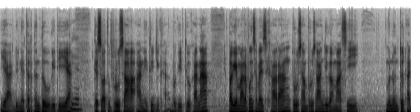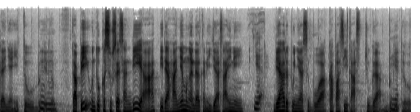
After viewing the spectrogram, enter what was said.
ya dunia tertentu gitu ya. Iya. Ke suatu perusahaan itu juga begitu karena bagaimanapun sampai sekarang perusahaan-perusahaan juga masih menuntut adanya itu begitu. Tapi untuk kesuksesan dia tidak hanya mengandalkan ijazah ini. Ya. Dia harus punya sebuah kapasitas juga begitu.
